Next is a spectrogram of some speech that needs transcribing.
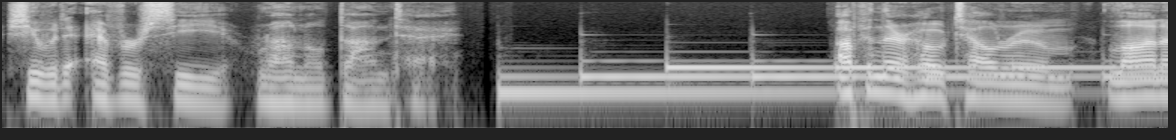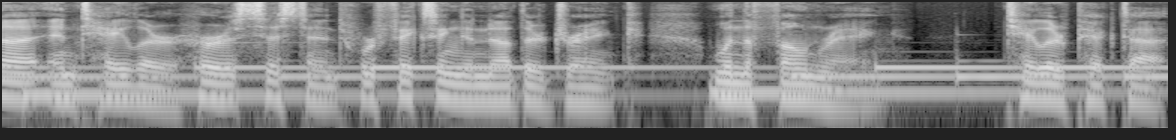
she would ever see Ronald Dante. Up in their hotel room, Lana and Taylor, her assistant, were fixing another drink when the phone rang. Taylor picked up.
